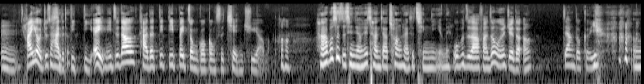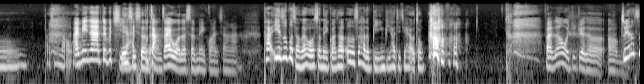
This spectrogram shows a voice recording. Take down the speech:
嗯，还有就是他的是的弟弟，哎，你知道他的弟弟被中国公司签去了吗？哈，不是之前讲去参加创还是青你没？我不知道，反正我就觉得，嗯，这样都可以。嗯，，I mean 啊，对不起不长在我的审美观上啊。他一是不长在我的审美观上，二是他的鼻音比他姐姐还要重，反正我就觉得，嗯，主要是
